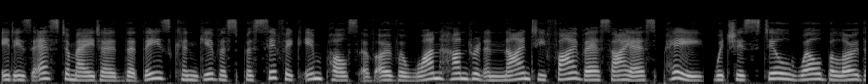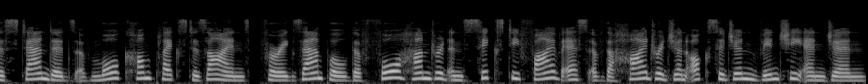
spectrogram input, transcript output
It is estimated that these can give a specific impulse of over 195 SISP, which is still well below the standards of more complex designs, for example the 465 S of the hydrogen-oxygen Vinci engine.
